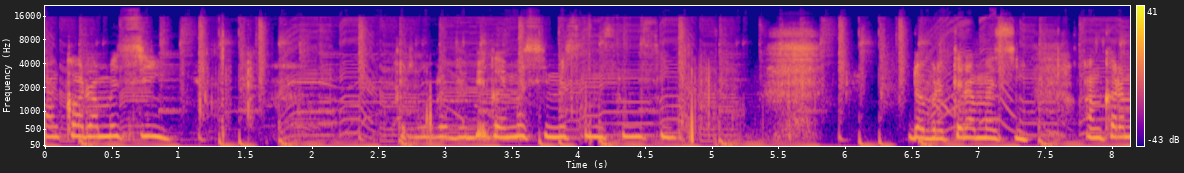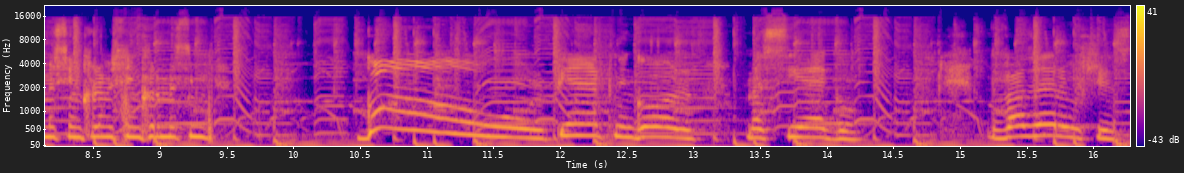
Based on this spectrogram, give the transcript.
Ankara Messi. Dobra, wybiegaj Messi, Messi, Messi, Messi. Dobra, teraz Messi. Ankara Messi, Ankara Messi, Ankara Messi. Gol! Piękny gol Messiego. 2-0 już jest.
